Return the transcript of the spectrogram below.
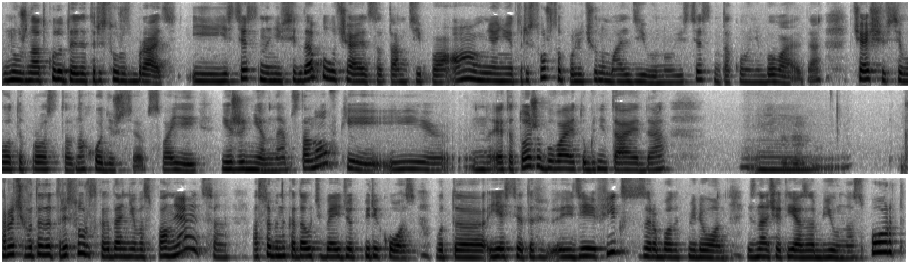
нужно откуда-то этот ресурс брать. И, естественно, не всегда получается там типа, а, у меня нет ресурса, полечу на Мальдивы. Ну, естественно, такого не бывает. Да? Чаще всего ты просто находишься в своей ежедневной обстановке, и это тоже бывает угнетает, да. Короче, вот этот ресурс, когда не восполняется, особенно когда у тебя идет перекос, вот э, есть эта идея фикс, заработать миллион, и значит, я забью на спорт,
